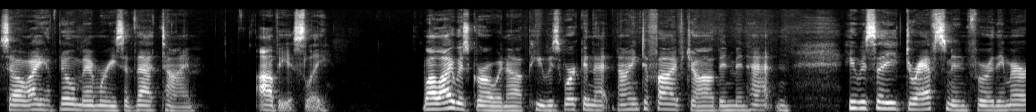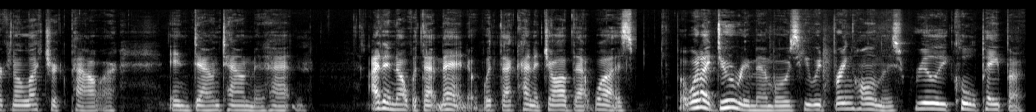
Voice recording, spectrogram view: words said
so I have no memories of that time, obviously. While I was growing up, he was working that 9 to 5 job in Manhattan. He was a draftsman for the American Electric Power in downtown Manhattan. I didn't know what that meant or what that kind of job that was, but what I do remember was he would bring home this really cool paper.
